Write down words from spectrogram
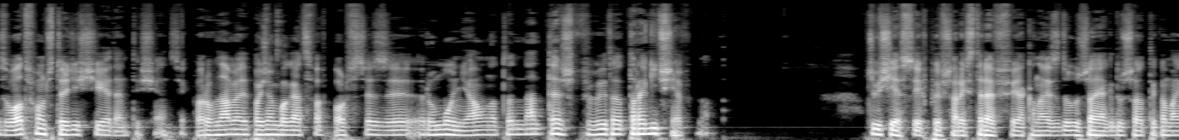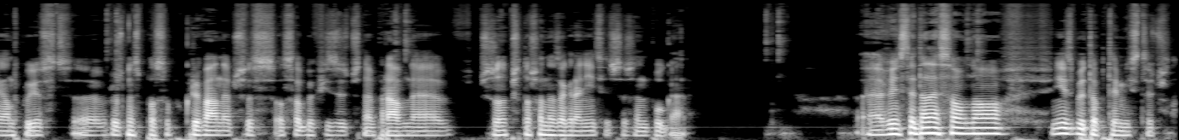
Z Łotwą 41 tysięcy. Jak porównamy poziom bogactwa w Polsce z Rumunią, no to na też to tragicznie wygląda. Oczywiście jest tutaj wpływ szarej strefy, jak ona jest duża, jak dużo tego majątku jest e, w różny sposób ukrywane przez osoby fizyczne, prawne, przenoszone za granicę, czy też ten Bułgary. E, więc te dane są no niezbyt optymistyczne.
